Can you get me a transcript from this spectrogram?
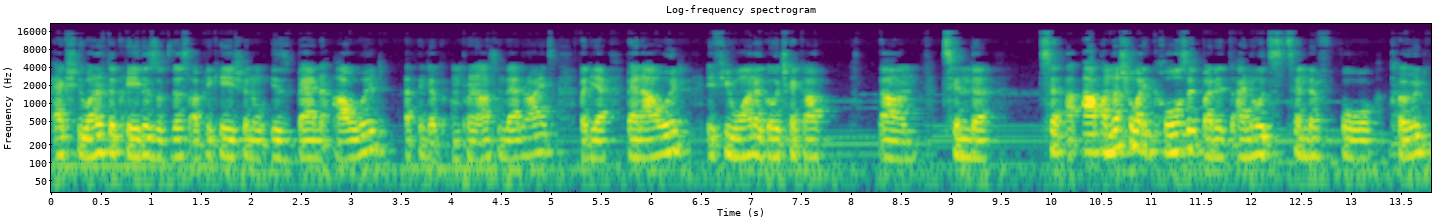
actually one of the creators of this application is Ben Howard. I think I'm pronouncing that right. But yeah, Ben Howard, if you want to go check out um, Tinder, I, am not sure what he calls it, but it, I know it's Tinder for code.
